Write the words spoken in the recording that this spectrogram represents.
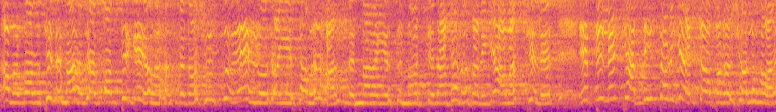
আমার বড় ছেলে মারা যাওয়ার পর থেকেই আমার হাজবেন্ড অসুস্থ। এই রোজা গেছে আমার হাজবেন্ড মারা গেছে মার্চের আঠারো তারিখে। আমার ছেলের এপ্রিলের ছাব্বিশ তারিখে একটা অপারেশন হয়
